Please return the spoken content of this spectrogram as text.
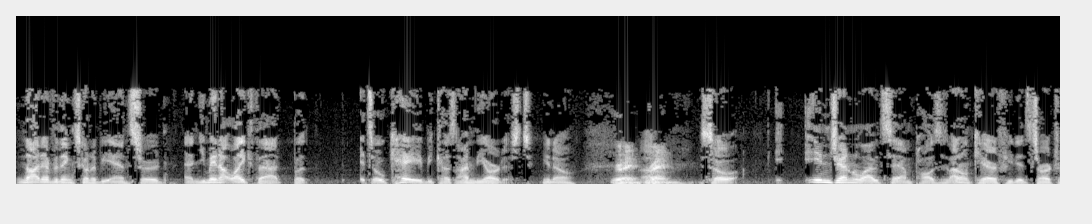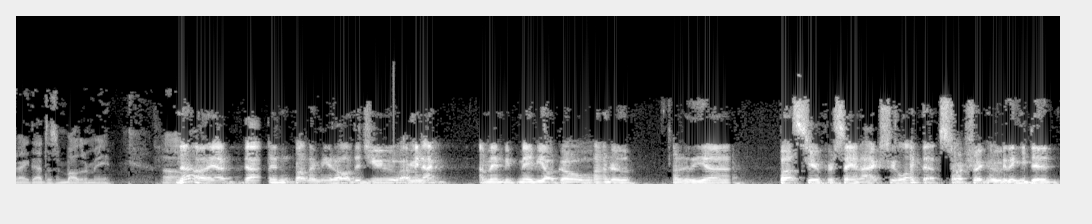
not everything's going to be answered, and you may not like that, but it's okay because I'm the artist, you know. Right, right. Um, so, in general, I would say I'm positive. I don't care if he did Star Trek; that doesn't bother me. No, I, that didn't bother me at all. Did you? I mean, I, I maybe maybe I'll go under the under the uh, bus here for saying I actually like that Star Trek movie that he did.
